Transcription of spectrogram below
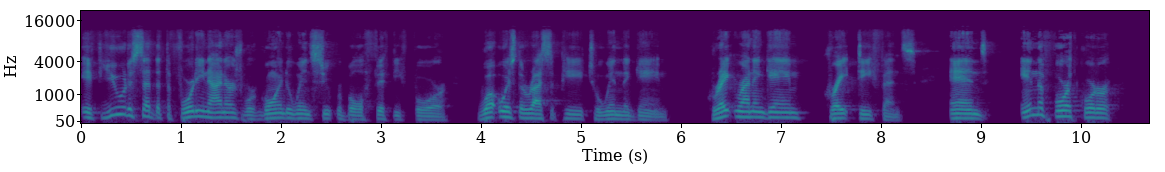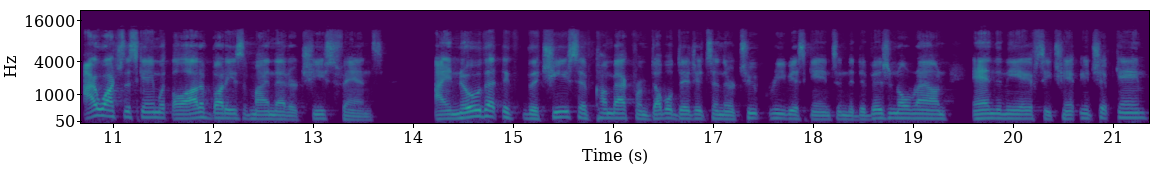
If you would have said that the 49ers were going to win Super Bowl 54, what was the recipe to win the game? Great running game, great defense. And in the fourth quarter, I watched this game with a lot of buddies of mine that are Chiefs fans. I know that the, the Chiefs have come back from double digits in their two previous games in the divisional round and in the AFC championship game.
